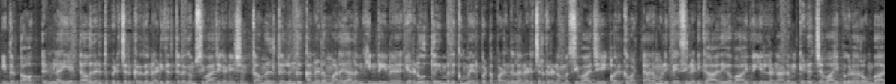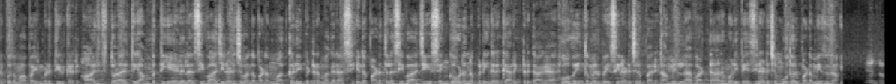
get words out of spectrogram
இந்த டாப் டென்ல எட்டாவது இடத்தை பிடிச்சிருக்கிறது நடிகர் திலகம் சிவாஜி கணேசன். தமிழ் தெலுங்கு கன்னடம் மலையாளம் ஹிந்தின்னு இருநூத்தி ஐம்பதுக்கும் மேற்பட்ட படங்கள்ல நடிச்சிருக்கிற நம்ம சிவாஜி அவருக்கு வட்டார மொழி பேசி நடிக்க அதிக வாய்ப்பு இல்லைனாலும் கிடைச்ச வாய்ப்புகளை ரொம்ப அற்புதமா பயன்படுத்தி இருக்காரு ஆயிரத்தி தொள்ளாயிரத்தி ஐம்பத்தி ஏழுல சிவாஜி நடிச்சு வந்த படம் மக்களை பெற்ற மகராசி. இந்த படத்துல சிவாஜி செங்கோடன் அப்படிங்கிற கேரக்டருக்காக கோவை தமிழ் பேசி நடிச்சிருப்பாரு. தமிழ்ல வட்டார மொழி பேசி நடிச்ச முதல் படம் இதுதான். என்ற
